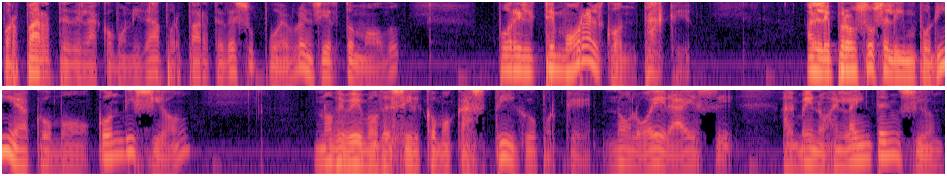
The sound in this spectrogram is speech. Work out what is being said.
por parte de la comunidad, por parte de su pueblo, en cierto modo, por el temor al contagio. Al leproso se le imponía como condición, no debemos decir como castigo, porque no lo era ese, al menos en la intención,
